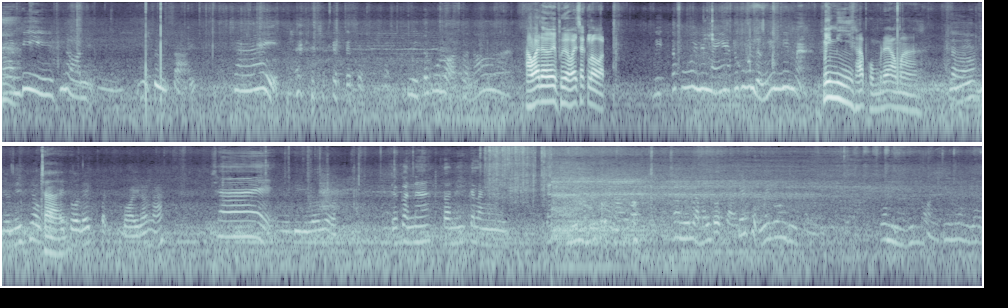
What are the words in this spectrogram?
นอนบี้ที่นอนเนี่ยเนี่ยตื่นสาย ใช่ มีเต้าหู้หลอดก่อนเนาะ เอาไว้เลยเผื่อไว้สักหลอด มีเต้าหู้นั่นไหมอะเต้าหู้เหลืองนิ่มๆอะไม่มีครับ ผมไม่ได้เอามาเดี๋ยวนี้เดี๋ยวนี้เที่ยวใช่กับไอ้ตัวเล็กบ่อยแล้วนะใช่เออดีแล้วเหรอเดี๋ยวก่อนนะ ตอนนี้กำลังตอนนี้แบบไม่ตกใจเจ๊ผมไม่ร่วงดีจังก็มีนิดหน่อยไม่ร่วงร่วง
